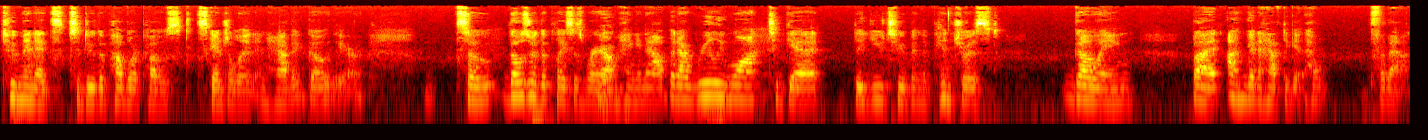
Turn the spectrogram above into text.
two minutes to do the Publer post, schedule it and have it go there. So those are the places where I'm hanging out. But I really want to get the YouTube and the Pinterest going, but I'm going to have to get help for that.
